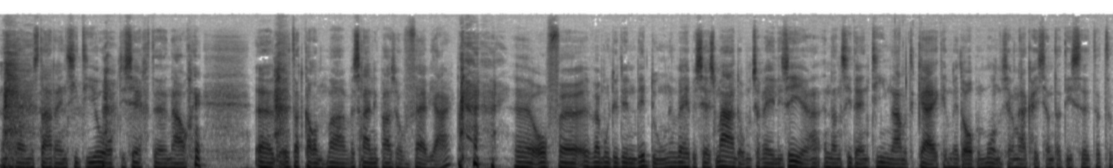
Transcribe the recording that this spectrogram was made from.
En dan staat er een CTO op die zegt: uh, Nou, dat kan, maar waarschijnlijk pas over vijf jaar. of we moeten dit en dit doen. En we hebben zes maanden om te realiseren. En dan zit er een team naar me te kijken met open mond. En zeggen: Nou, Christian, dat, is, dat, dat,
